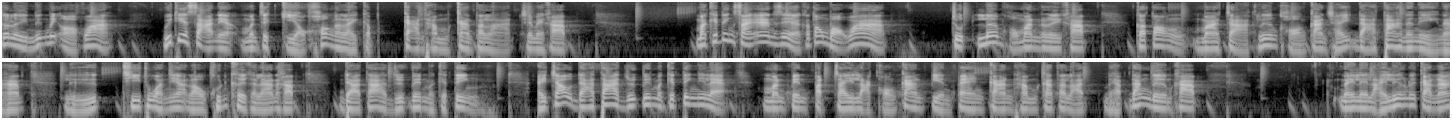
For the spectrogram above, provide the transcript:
ก็เลยนึกไม่ออกว่า วิทยาศาสตร์เนี่ยมันจะเกี่ยวข้องอะไรกับการทำการตลาดใช่ไหมครับ Marketing Science เนี่ยก็ต้องบอกว่า จุดเริ่มของมันเลยครับ ก็ต้องมาจากเรื่องของการใช้ Data นั่นเองนะครับ หรือที่ทุกวันนี้เราคุ้นเคยกันแล้วนะครับ Data Driven Marketing ไอ้เจ้า Data Driven Marketing นี่แหละ มันเป็นปัจจัยหลักของการเปลี่ยนแปลงการทำการตลาดแบบดั้งเดิมครับ ในหลาย ๆ เรื่องด้วยกันนะ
